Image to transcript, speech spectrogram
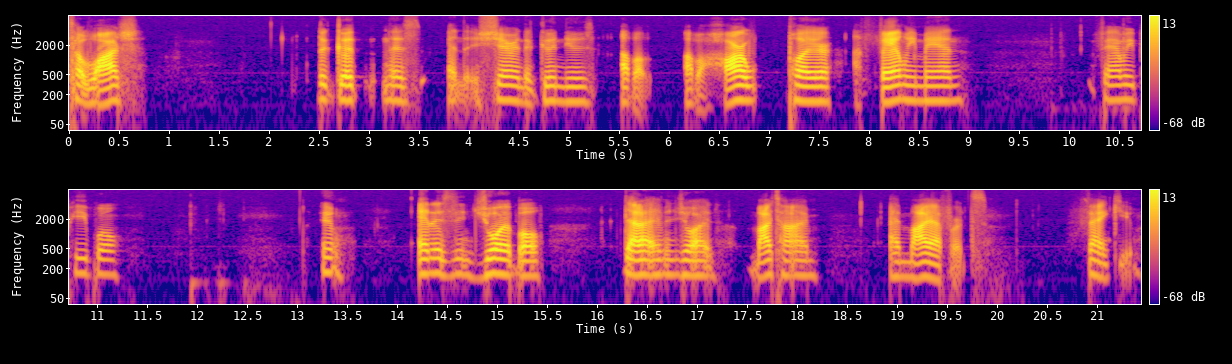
to watch the goodness and sharing the good news of a of a hard player, a family man, family people. Know, and it's enjoyable that I have enjoyed my time and my efforts. Thank you.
